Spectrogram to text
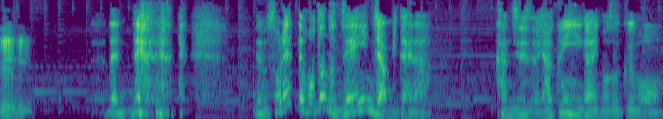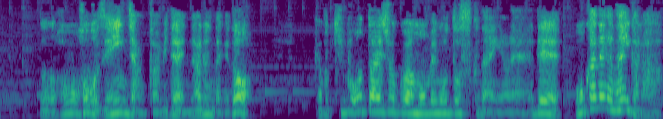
うんうん。で、で、でもそれってほとんど全員じゃんみたいな感じですよ。役員以外除くもう、そのほぼ、ほぼ全員じゃんかみたいになるんだけど、やっぱ希望退職は揉め事少ないよね。で、お金がないから、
